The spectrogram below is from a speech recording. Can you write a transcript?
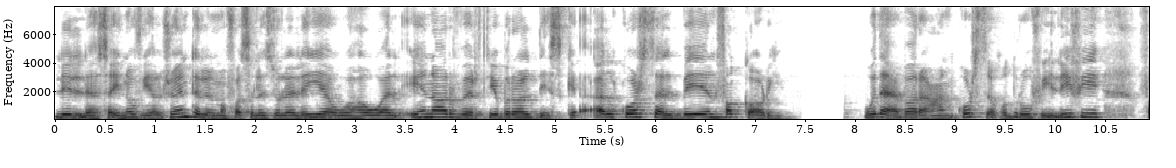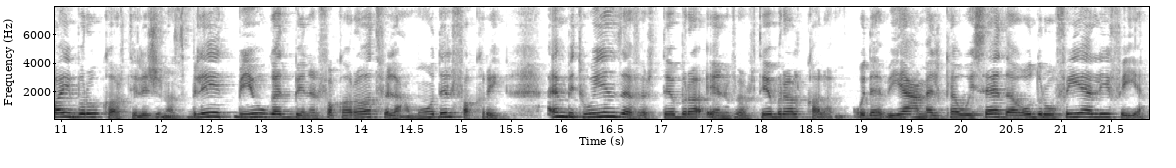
لل synovial joint للمفاصل الزلالية وهو ال intervertebral disc القرص البين فقاري. وده عبارة عن قرص غضروفي ليفي fibrocartilaginous plate بيوجد بين الفقرات في العمود الفقري in between the vertebra in vertebral column وده بيعمل كوسادة غضروفية ليفية.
